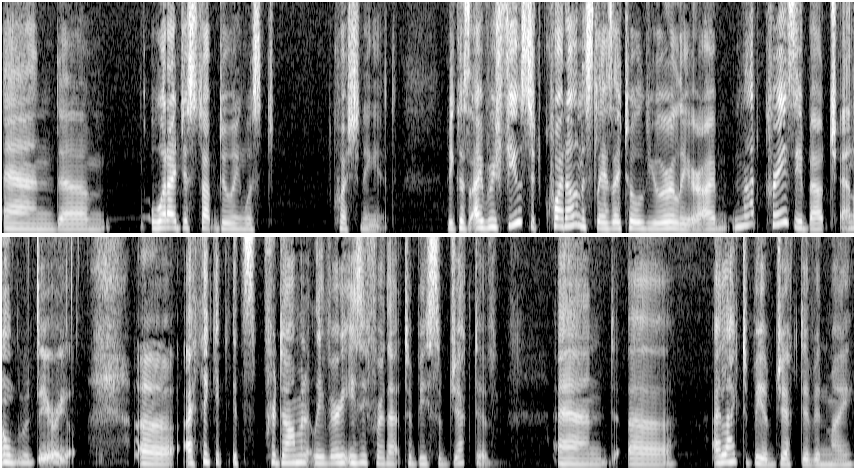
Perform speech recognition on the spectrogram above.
And um, what I just stopped doing was questioning it because I refused it quite honestly, as I told you earlier. I'm not crazy about channeled material. Uh, I think it, it's predominantly very easy for that to be subjective. And uh, I like to be objective in my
